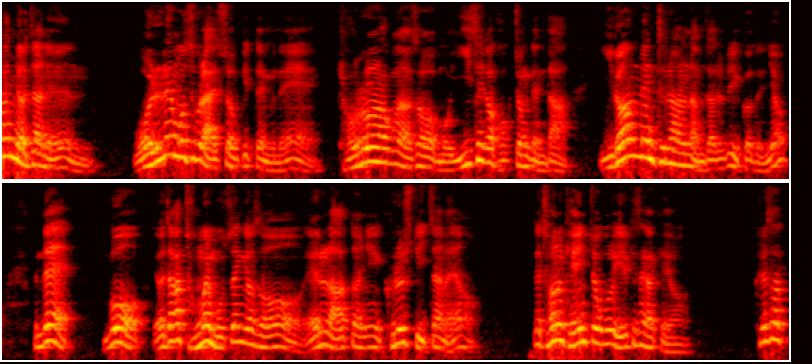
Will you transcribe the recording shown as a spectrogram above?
한 여자는 원래 모습을 알 수 없기 때문에 결혼을 하고 나서 뭐 이세가 걱정된다 이런 멘트를 하는 남자들도 있거든요. 근데 뭐 여자가 정말 못생겨서 애를 낳았더니 그럴 수도 있잖아요. 근데 저는 개인적으로 이렇게 생각해요. 그래서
